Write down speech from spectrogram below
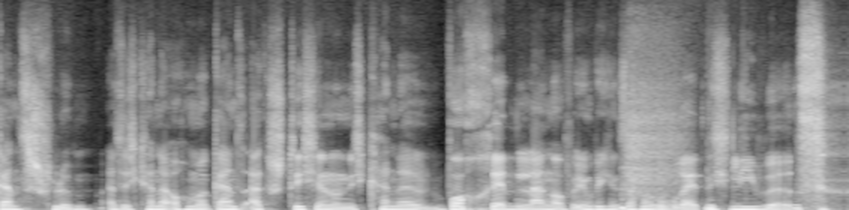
ganz schlimm. Also ich kann da auch immer ganz arg sticheln und ich kann da wochenlang auf irgendwelchen Sachen rumreiten. Ich liebe es.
